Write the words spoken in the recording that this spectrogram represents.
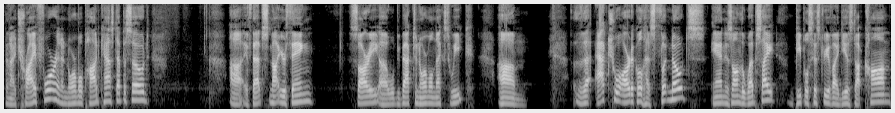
than I try for in a normal podcast episode. Uh, if that's not your thing, sorry. Uh, we'll be back to normal next week. Um, the actual article has footnotes and is on the website, peopleshistoryofideas.com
